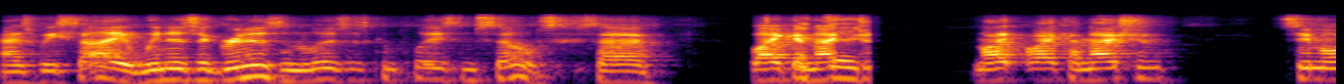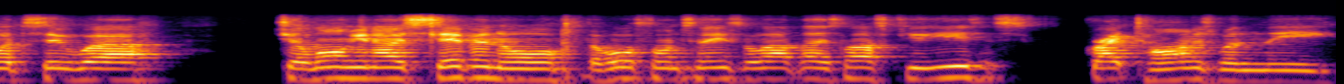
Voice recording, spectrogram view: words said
as we say, winners are grinners and losers can please themselves. So Laker. Nation, Lake, Laker Nation, similar to uh, Geelong in 07 or the Hawthorn teams those last few years. It's great times when the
